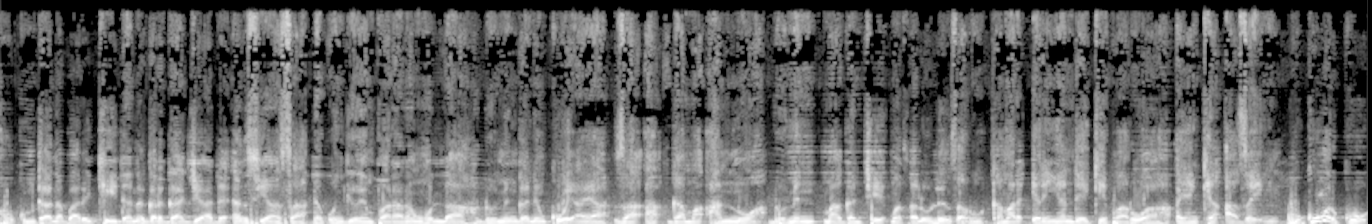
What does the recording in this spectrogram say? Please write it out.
mahukumta na bariki da na gargajiya da 'yan siyasa da ƙungiyoyin fararen hula domin ganin koyaya za a gama hannuwa domin magance matsalolin tsaro kamar irin yadda yake faruwa a yankin azai hukumar ku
